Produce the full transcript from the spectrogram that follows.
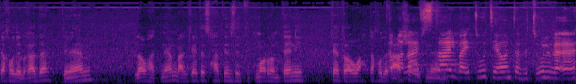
تاخد الغدا تنام لو هتنام بعد كده تصحى تنزل تتمرن تاني كده تروح تاخد طب العشاء لايف وتنام ستايل بيتوتي اهو أنت بتقول بقى.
